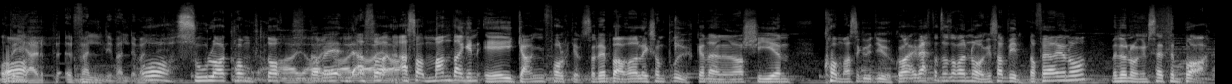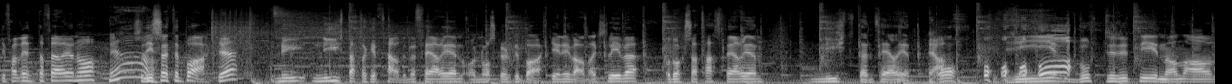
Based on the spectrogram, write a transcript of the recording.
Og det Åh. hjelper veldig, veldig. veldig Åh, sola har kommet opp. Ja, ja, ja, ja, altså, altså, mandagen er i gang, folkens. Så det er bare å liksom, bruke den energien. Komme seg ut i uka. Jeg vet at det er noen som har vinterferie nå, men det er noen som er tilbake fra vinterferie nå. Ja. Så de som er tilbake, ny, nyt at dere er ferdig med ferien, og nå skal dere tilbake inn i hverdagslivet. Og dere som har tatt ferien, nyt den ferien. Ja. Oh, oh, oh. Riv bort rutinene av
